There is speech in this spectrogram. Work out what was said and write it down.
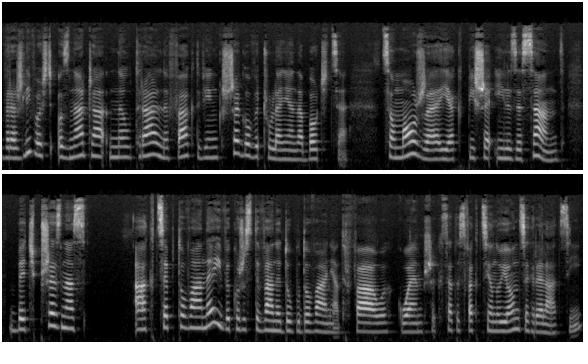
Wrażliwość oznacza neutralny fakt większego wyczulenia na bodźce, co może, jak pisze Ilse Sand, być przez nas akceptowane i wykorzystywane do budowania trwałych, głębszych, satysfakcjonujących relacji,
